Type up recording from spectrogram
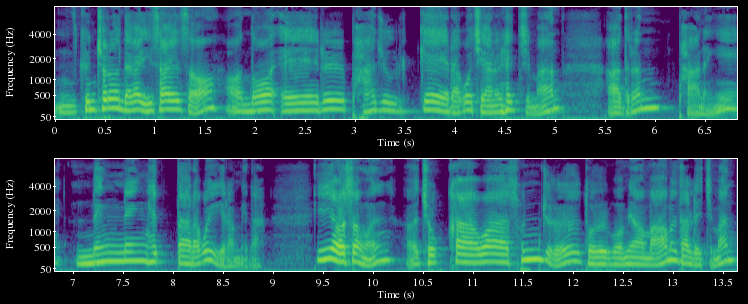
음, 근처로 내가 이사해서 어, 너 애를 봐줄게 라고 제안을 했지만 아들은 반응이 냉랭했다라고 얘기를 합니다. 이 여성은 조카와 손주를 돌보며 마음을 달랬지만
